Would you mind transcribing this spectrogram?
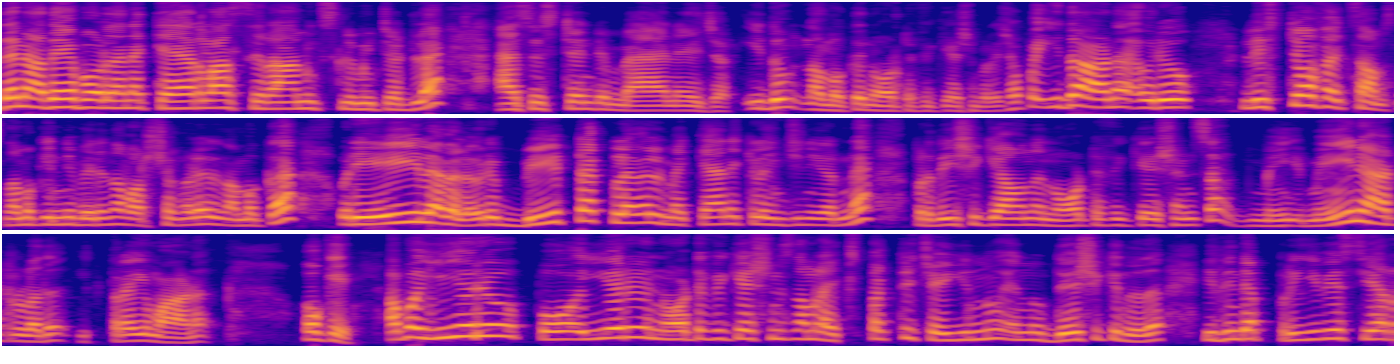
ദെൻ അതേപോലെ തന്നെ കേരള സിറാമിക്സ് ലിമിറ്റഡിലെ അസിസ്റ്റന്റ് മാനേജർ ഇതും നമുക്ക് നോട്ടിഫിക്കേഷൻ പ്രതീക്ഷ അപ്പോൾ ഇതാണ് ഒരു ലിസ്റ്റ് ഓഫ് എക്സാംസ് നമുക്ക് ഇനി വരുന്ന വർഷങ്ങളിൽ നമുക്ക് ഒരു എ ലെവൽ ഒരു ബി ടെക് ലെവൽ മെക്കാനിക്കൽ എഞ്ചിനീയറിന് പ്രതീക്ഷിക്കാവുന്ന നോട്ടിഫിക്കേഷൻസ് മെയിൻ ആയിട്ടുള്ളത് ഇത്രയുമാണ്. ഓക്കെ അപ്പോൾ ഈ ഒരു ഈ ഒരു നോട്ടിഫിക്കേഷൻസ് നമ്മൾ എക്സ്പെക്ട് ചെയ്യുന്നു എന്ന് ഉദ്ദേശിക്കുന്നത് ഇതിന്റെ പ്രീവിയസ് ഇയർ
